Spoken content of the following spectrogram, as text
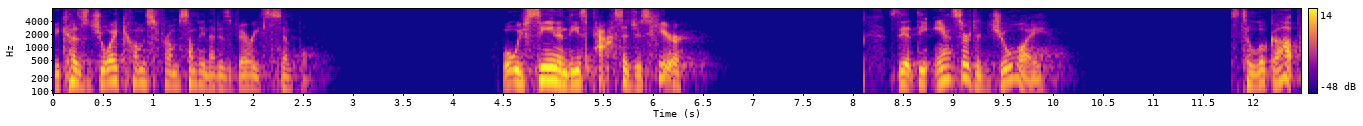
because joy comes from something that is very simple. What we've seen in these passages here is that the answer to joy is to look up,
